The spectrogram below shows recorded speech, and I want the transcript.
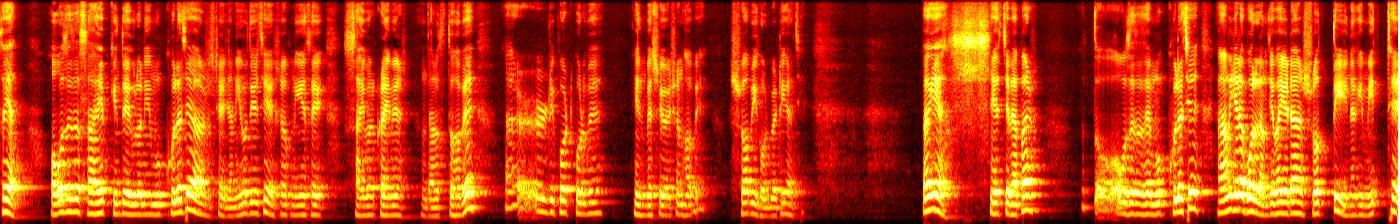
সেয়া অবশেষে সাহেব কিন্তু এগুলো নিয়ে মুখ খুলেছে আর সে জানিয়েও দিয়েছে, এসব নিয়ে সে সাইবার ক্রাইমের দ্বারস্থ হবে আর রিপোর্ট করবে, ইনভেস্টিগেশন হবে, সবই ঘটবে, ঠিক আছে? আজ্ঞা এই হচ্ছে ব্যাপার। তো অবশেষে সে মুখ খুলেছে। আমি যেটা বললাম যে ভাই এটা সত্যি নাকি মিথ্যে,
